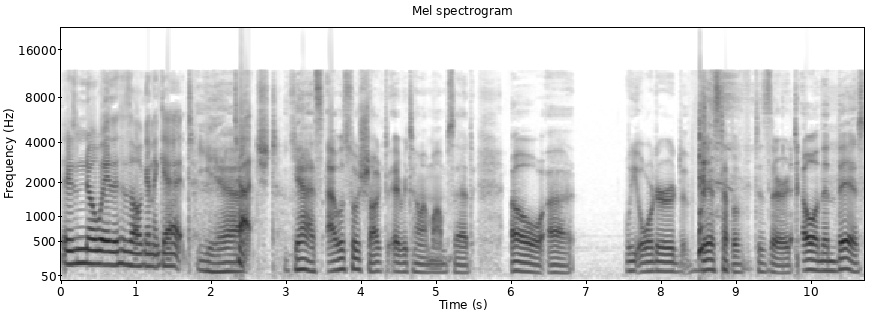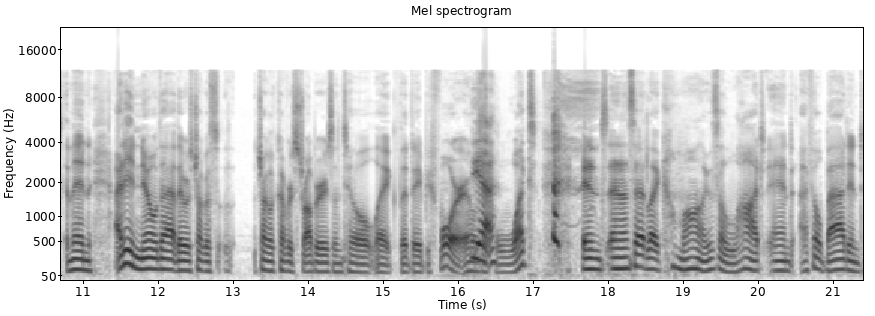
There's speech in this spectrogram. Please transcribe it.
There's no way this is all going to get yeah. touched." Yes, I was so shocked every time my mom said, "Oh, uh, we ordered this type of dessert. Oh, and then this, and then I didn't know that there was chocolate chocolate covered strawberries until like the day before. I was Yeah. like, what? and and I said like, come on, like this is a lot, and I felt bad. And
